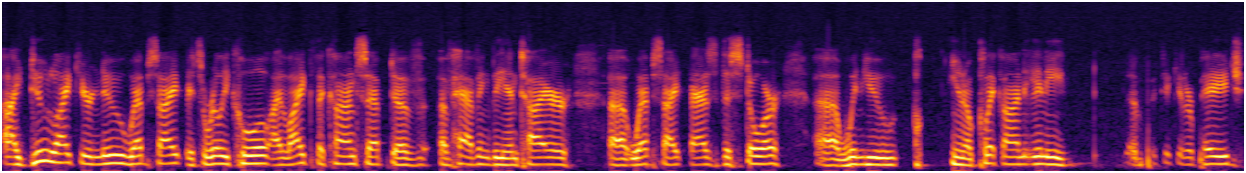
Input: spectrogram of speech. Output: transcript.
I do like your new website; it's really cool. I like the concept of of having the entire uh, website as the store. Uh, when you you know click on any particular page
